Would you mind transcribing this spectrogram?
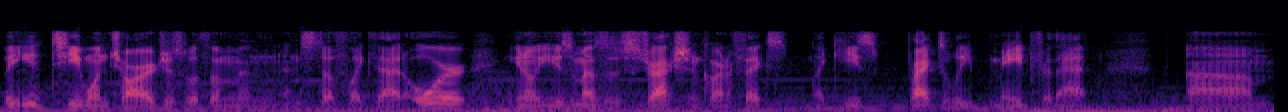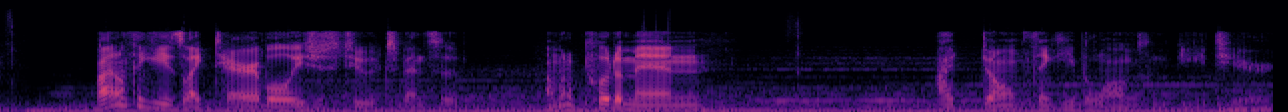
But you T1 charges with him and, and stuff like that, or you know, use him as a distraction Carnifex. Like he's practically made for that. Um, I don't think he's like terrible. He's just too expensive. I'm gonna put him in. I don't think he belongs in D tier.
